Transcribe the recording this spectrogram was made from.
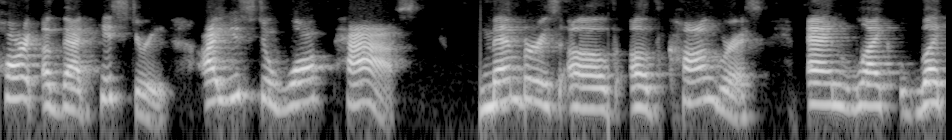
part of that history. I used to walk past members of, of Congress and like like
